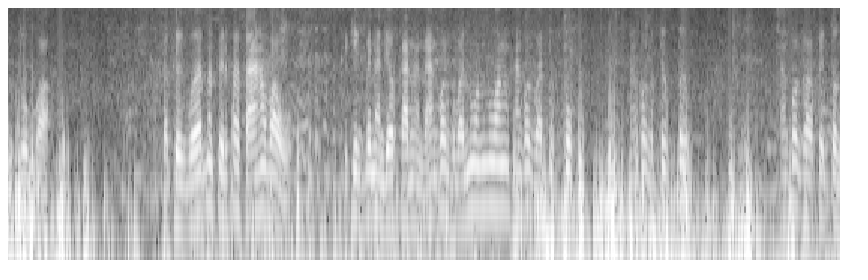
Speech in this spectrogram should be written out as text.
จุดตุบอะก็ถือเบิร์ดมันเป็นภาษาเฮาเว้าที่จริงเป็นอันเดียวกันทางคนก็ว่าน่วงน่วงทางคนก็ว่าตุบตุบทางคนก็ตึบตึบ คนก็เป็นต้น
